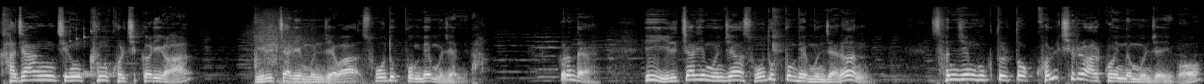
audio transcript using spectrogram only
가장 지금 큰 골칫거리가 일자리 문제와 소득 분배 문제입니다. 그런데 이 일자리 문제와 소득 분배 문제는 선진국들도 골치를 앓고 있는 문제이고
